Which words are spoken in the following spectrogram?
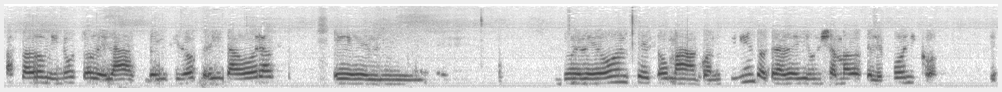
pasado minuto de las 22.30 horas, el 911 toma conocimiento a través de un llamado telefónico que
